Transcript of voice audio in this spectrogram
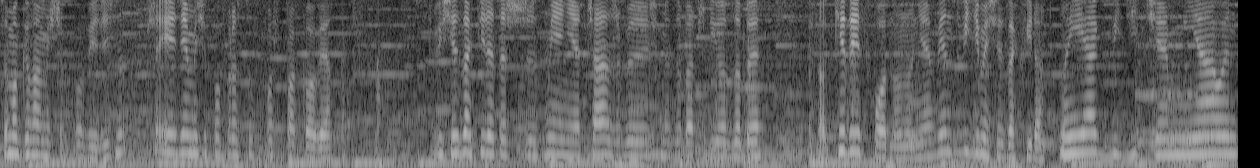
Co mogę Wam jeszcze powiedzieć? No, przejedziemy się po prostu po Szpakowie. Oczywiście za chwilę też zmienię czas, żebyśmy zobaczyli ozdoby, no, kiedy jest chłodno, no nie? Więc widzimy się za chwilę. No i jak widzicie, miałem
